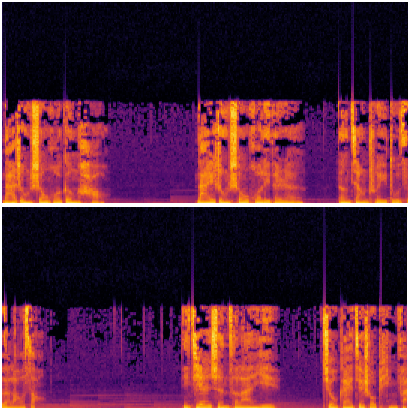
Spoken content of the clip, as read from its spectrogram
哪种生活更好？哪一种生活里的人能讲出一肚子的牢骚？你既然选择了安逸，就该接受平凡。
